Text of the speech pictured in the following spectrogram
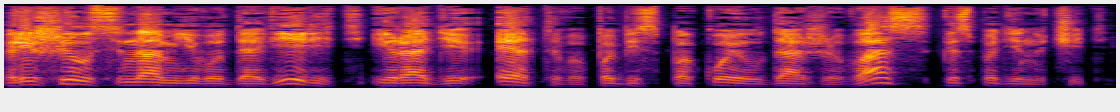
решился нам его доверить и ради этого побеспокоил даже вас, господин учитель,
